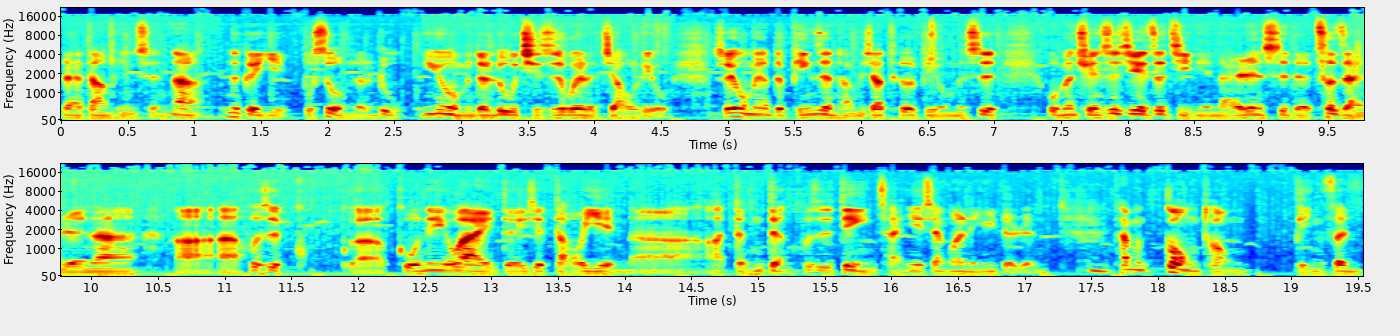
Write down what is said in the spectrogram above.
人来当评审，那那个也不是我们的路，因为我们的路其实是为了交流，所以我们的评审团比较特别，我们是我们全世界这几年来认识的策展人啊啊啊，或是呃国内外的一些导演啊啊等等，或者是电影产业相关领域的人，嗯，他们共同。评分，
